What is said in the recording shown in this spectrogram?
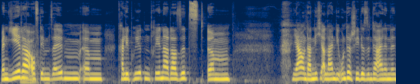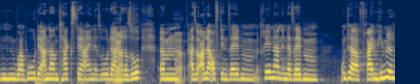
Wenn jeder mhm. auf demselben ähm, kalibrierten Trainer da sitzt, ähm, ja, und dann nicht allein die Unterschiede sind, der eine nimmt einen Wahoo, der andere einen Tax, der eine so, der ja. andere so. Ähm, ja. Also alle auf denselben Trainern, in derselben, unter freiem Himmel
